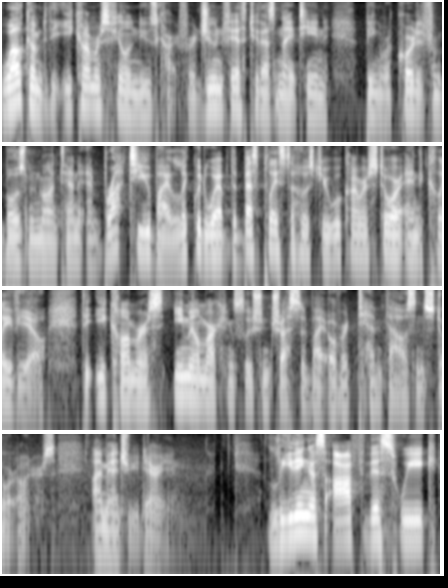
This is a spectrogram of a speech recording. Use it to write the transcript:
Welcome to the e-commerce fuel news cart for June 5th, 2019, being recorded from Bozeman, Montana, and brought to you by Liquid Web, the best place to host your WooCommerce store, and Klaviyo, the e-commerce email marketing solution trusted by over 10,000 store owners. I'm Andrew Youderian. Leading us off this week,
